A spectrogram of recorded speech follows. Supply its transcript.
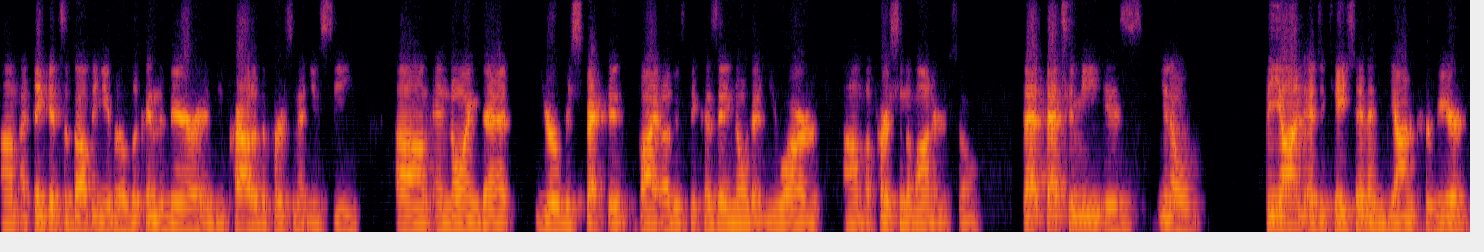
Um, I think it's about being able to look in the mirror and be proud of the person that you see um, and knowing that you're respected by others because they know that you are um, a person of honor. So that that to me is you know beyond education and beyond career.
